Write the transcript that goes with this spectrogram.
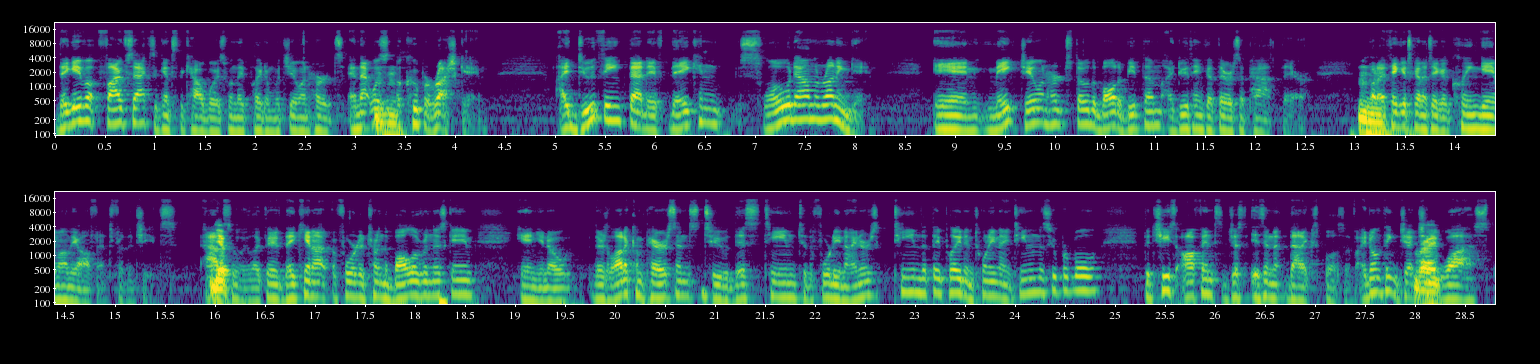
They gave up five sacks against the Cowboys when they played them with Jalen Hurts, and that was mm-hmm. a Cooper Rush game. I do think that if they can slow down the running game and make Jalen Hurts throw the ball to beat them, I do think that there's a path there. Mm-hmm. But I think it's going to take a clean game on the offense for the Chiefs. Absolutely. Yep. Like they, they cannot afford to turn the ball over in this game. And, you know, there's a lot of comparisons to this team, to the 49ers team that they played in 2019 in the Super Bowl. The Chiefs' offense just isn't that explosive. I don't think Jet right. Wasp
